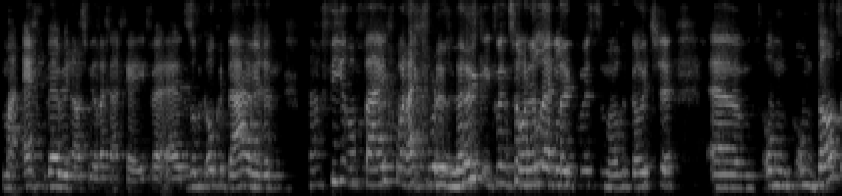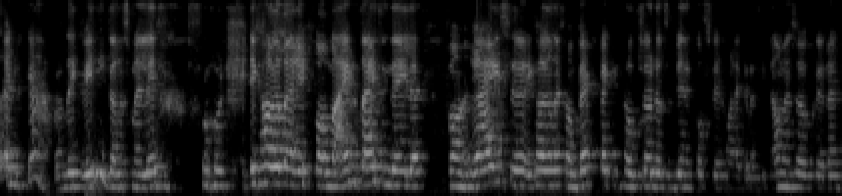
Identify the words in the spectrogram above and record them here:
maar echt webinars willen gaan geven. Uh, dus dat ik ook daar weer een nou, vier of vijf, gewoon eigenlijk voor het leuk. Ik vind het gewoon heel erg leuk om mensen te mogen coachen. Um, om, om dat, en ja, want ik weet niet, dan is mijn leven gewoon... Ik hou heel erg van mijn eigen tijd indelen, van reizen. Ik hou heel erg van backpacken. Ik hoop zo dat we binnenkort weer gewoon lekker naar Vietnam en zo kunnen.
